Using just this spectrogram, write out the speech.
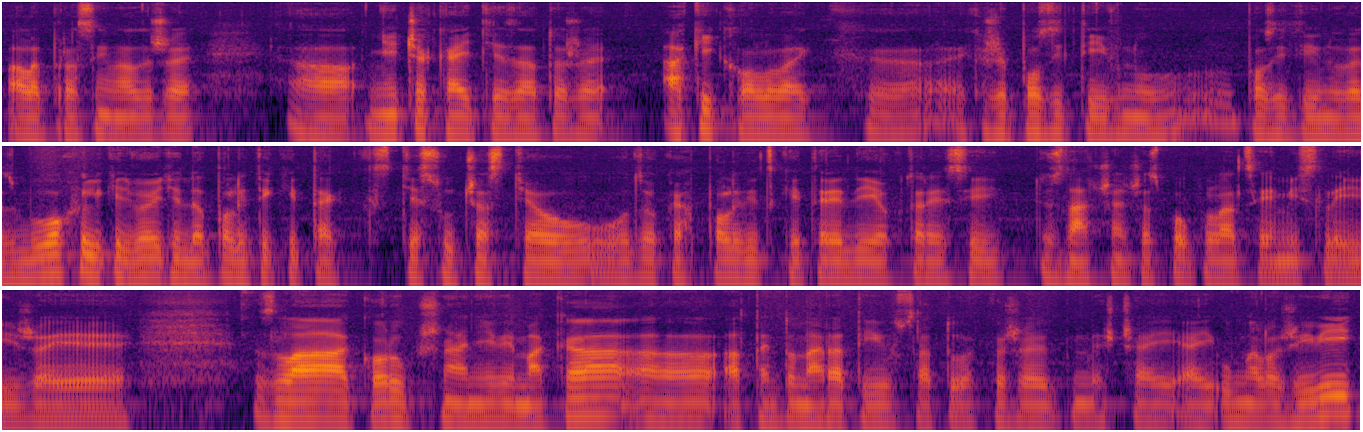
ale prosím vás, že nečakajte za to, že akýkoľvek uh, akože pozitívnu, pozitívnu väzbu. Vo chvíli, keď vojete do politiky, tak ste súčasťou v odzokách politickej triedy, o ktorej si značná časť populácie myslí, že je zlá, korupčná, neviem aká a tento narratív sa tu akože ešte aj, aj umelo živí.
